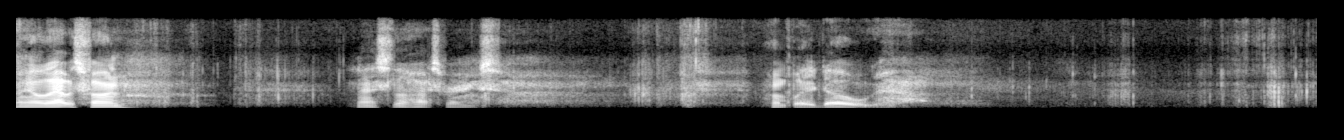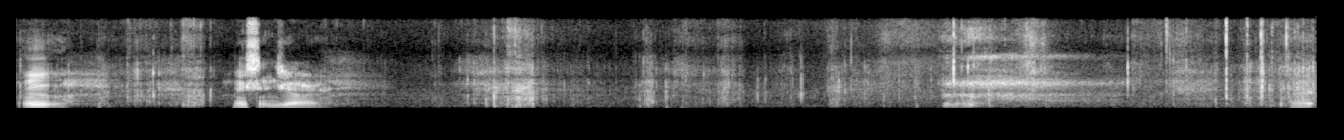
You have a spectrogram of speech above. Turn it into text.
Well, that was fun. Nice little hot springs. Hump a dog. Ooh, mason jar. But,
